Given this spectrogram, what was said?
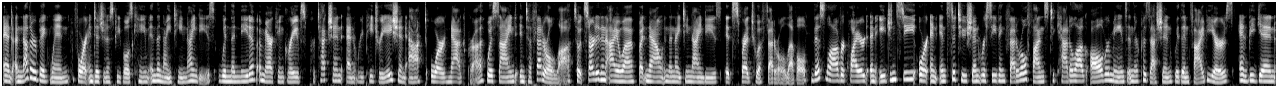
And another big win for Indigenous peoples came in the 1990s when the Native American Graves Protection and Repatriation Act, or NAGPRA, was signed into federal law. So it started in Iowa, but now in the 1990s, it's spread to a federal level. This law required an agency or an institution receiving federal funds to catalog all remains in their possession within five years and begin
